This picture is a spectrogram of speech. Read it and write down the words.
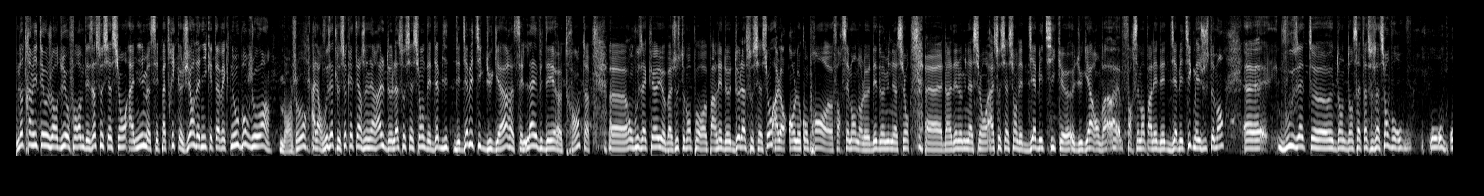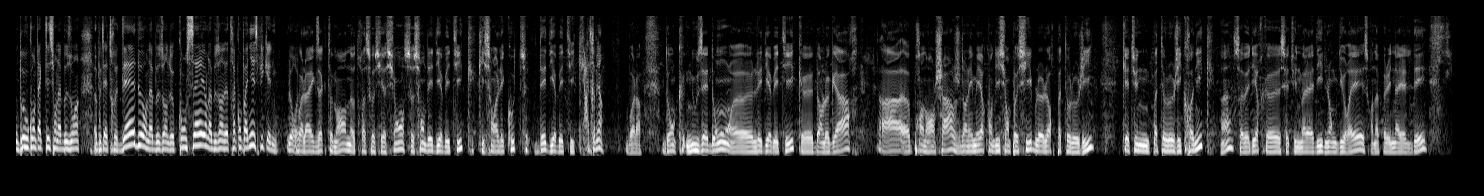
Notre invité aujourd'hui au Forum des associations à Nîmes, c'est Patrick Giordani qui est avec nous. Bonjour. Bonjour. Alors, vous êtes le secrétaire général de l'association des, des, diabétiques du Gard, c'est l'AFD 30. Euh, on vous accueille bah, justement pour parler de, de l'association. Alors, on le comprend euh, forcément dans, le dénomination, euh, dans la dénomination Association des diabétiques euh, du Gard. On va euh, forcément parler des diabétiques, mais justement, vous êtes dans, dans, cette association, vous, on, on peut vous contacter si on a besoin euh, peut-être d'aide, on a besoin de conseils, on a besoin d'être accompagné. Expliquez-nous le rôle. Voilà, exactement. Notre association, ce sont des diabétiques qui sont à l'écoute des diabétiques. Ah, très bien. Voilà. Donc, nous aidons euh, les diabétiques euh, dans le Gard à euh, prendre en charge dans les meilleures conditions possibles leur pathologie qui est une pathologie chronique. Hein, ça veut dire que c'est une maladie de longue durée, ce qu'on appelle une ALD,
